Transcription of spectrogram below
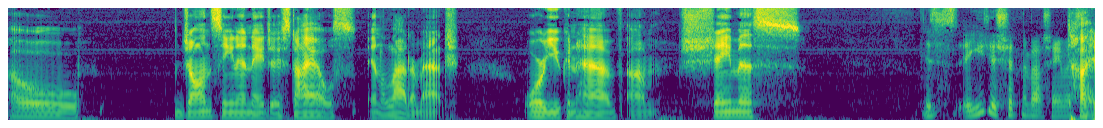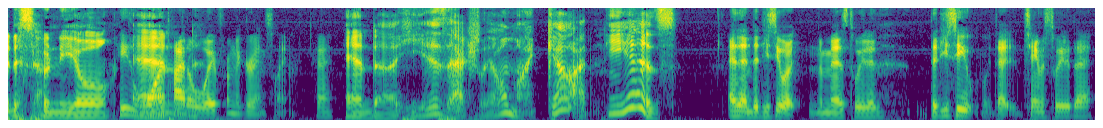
oh, John Cena and AJ Styles in a ladder match, or you can have um, Sheamus, Is this, are you just shitting about Sheamus? Titus O'Neil. He's and, one title away from the Grand Slam. Okay. and uh, he is actually. Oh my God, he is. And then did you see what the Miz tweeted? Did you see that Sheamus tweeted that?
